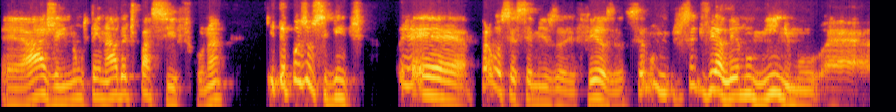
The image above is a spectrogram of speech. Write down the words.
é, agem não tem nada de pacífico, né? E depois é o seguinte, é, para você ser ministro da Defesa, você, não, você devia ler, no mínimo, é,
